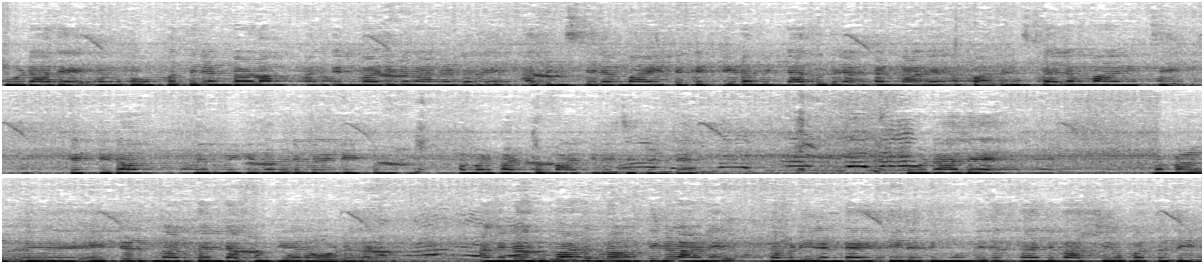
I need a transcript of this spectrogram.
കൂടാതെ നമുക്ക് മുപ്പത്തിരണ്ടോളം അംഗൻവാടികളാണുള്ളത്. അതിന് സ്ഥിരമായിട്ട് കെട്ടിടമില്ലാത്തത് രണ്ടെണ്ണമാണ് അപ്പോൾ അതിന് സ്ഥലം വാങ്ങിച്ച് കെട്ടിടം നിർമ്മിക്കുന്നതിന് വേണ്ടിയിട്ടും നമ്മൾ ഫണ്ട് മാറ്റി വെച്ചിട്ടുണ്ട്. കൂടാതെ നമ്മൾ ഏറ്റെടുത്ത് നടത്തേണ്ട പുതിയ റോഡുകൾ. അങ്ങനെ ഒരുപാട് പ്രവൃത്തികളാണ് നമ്മൾ ഈ രണ്ടായിരത്തി ഇരുപത്തി മൂന്ന് ഇരുപത്തിനാല് വാർഷിക പദ്ധതിയിൽ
